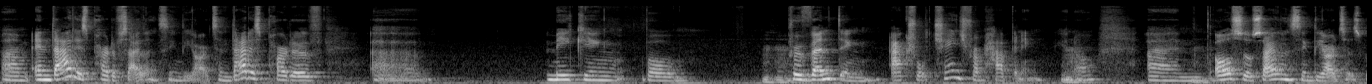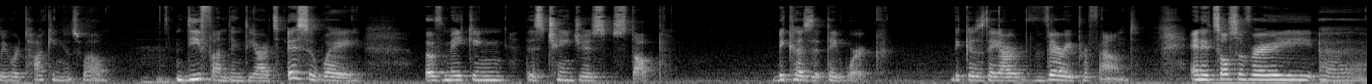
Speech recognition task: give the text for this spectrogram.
um, and that is part of silencing the arts and that is part of uh, making well mm-hmm. preventing actual change from happening you mm-hmm. know and mm-hmm. also silencing the arts as we were talking as well mm-hmm. defunding the arts is a way of making these changes stop because they work because they are very profound and it's also very uh,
